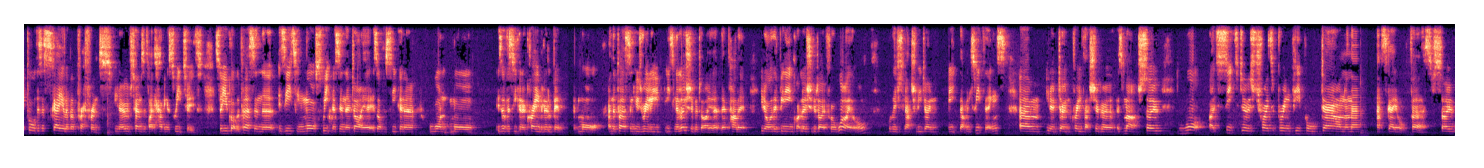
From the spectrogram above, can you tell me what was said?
people there's a scale of a preference you know in terms of like having a sweet tooth. So you've got the person that is eating more sweetness in their diet is obviously going to want more is obviously going to crave a little bit more. And the person who's really eating a low sugar diet their palate you know or they've been eating quite low sugar diet for a while or they just naturally don't eat that many sweet things um, you know don't crave that sugar as much. So what i seek to do is try to bring people down on that that scale first. So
